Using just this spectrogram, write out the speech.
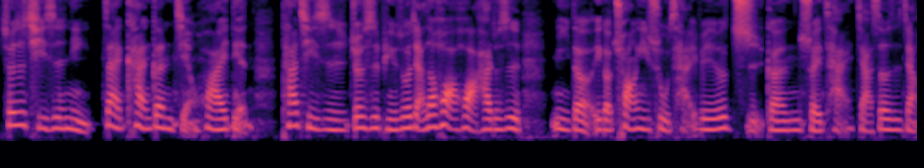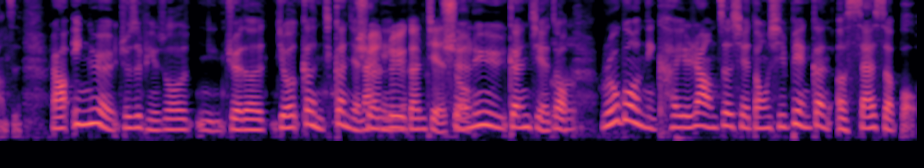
就是其实你再看更简化一点，它其实就是比如说，假设画画，它就是你的一个创意素材，比如说纸跟水彩，假设是这样子。然后音乐就是比如说，你觉得有更更简单旋律跟节奏，旋律跟节奏，如果你可以让这些东西变更 accessible。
